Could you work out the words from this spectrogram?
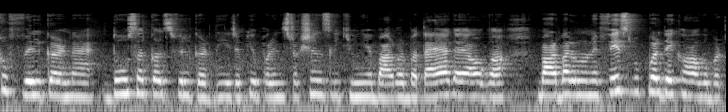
को फिल करना है? दो सर्कल्स फिल कर दिए, जबकि ऊपर इंस्ट्रक्शंस लिखी हुई हैं बार बार बताया गया होगा बार बार उन्होंने फेसबुक पर देखा होगा बट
